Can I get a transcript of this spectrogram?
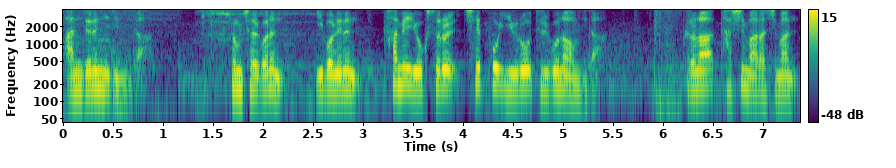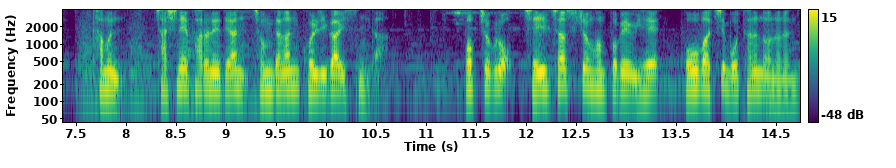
안 되는 일입니다. 경찰관은 이번에는 탐의 욕설을 체포 이유로 들고 나옵니다. 그러나 다시 말하지만 탐은 자신의 발언에 대한 정당한 권리가 있습니다. 법적으로 제1차 수정헌법에 의해 보호받지 못하는 언어는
